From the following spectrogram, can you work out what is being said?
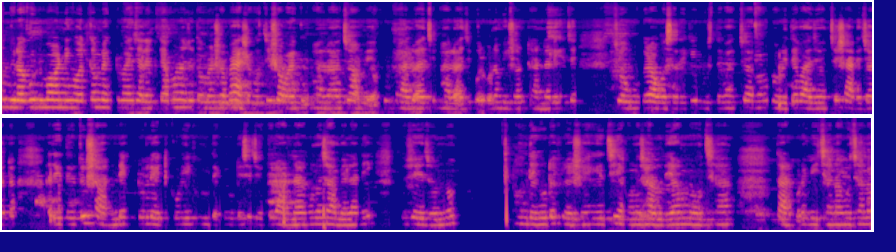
বন্ধুরা good morning welcome back to my channel কেমন আছো তোমরা সবাই? আশা করছি সবাই খুব ভালো আছো, আমিও খুব ভালো আছি ভালো আছি বলব না, ভীষণ ঠান্ডা লেগেছে। চোখ মুখের অবস্থা দেখে বুঝতে পারছ, এখন ঘড়িতে বাজে হচ্ছে সাড়ে ছটা। আর যেহেতু সানডে একটু লেট করেই ঘুম থেকে উঠেছে, যেহেতু রান্নার কোনো ঝামেলা নেই, তো সেই জন্য ঘুম থেকে উঠে ফ্রেশ হয়ে গেছি এখনও ঝাড়ু দেওয়া, মোছা, তারপরে বিছানা গোছানো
